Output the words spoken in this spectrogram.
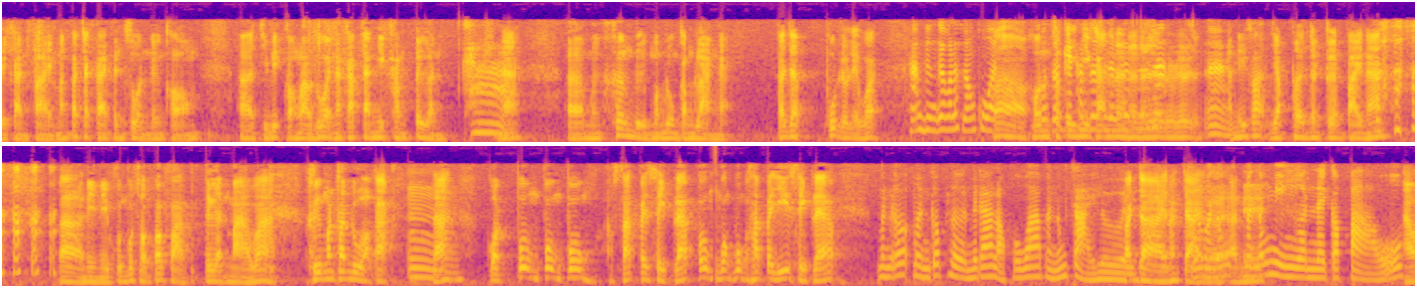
ยกันไป มันก็จะกลายเป็นส่วนหนึ่งของเออชีวิตของเราด้วยนะครับ แต่มีคำเตือนค่ะนะเอ่อเหมือนเครื่องดื่มบำรุงกำลังอะ เขาจะพูดเร็วๆว่าห้ามดื่มกันวันละสองขวดอ่าคนสติมีการคนสังเกตอ่าอันนี้ก็อย่าเพลินจนเกินไปนะอ่านี่นี่คุณผู้ชมก็ฝากเตือนมาว่า คือมันสะดวกอะอืมนะกดปุ้งปุ้งปุ้งเอาซัดไปสิบแล้วปุ้งปุ้งปุ้งซัดไปยี่สิบแล้วมันก็มันก็เพลินไม่ได้หรอกเพราะว่ามันต้องจ่ายเลยต้องจ่ายต้องจ่ายแล้วมันเลต้อยงอันมันนี้ต้องมีเงินในกระเป๋า เอา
